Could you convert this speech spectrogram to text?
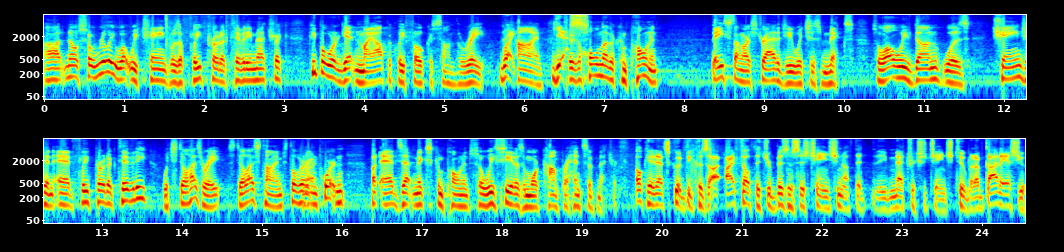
Uh, no, so really what we changed was a fleet productivity metric. People were getting myopically focused on the rate, right. time. Yes. There's a whole other component based on our strategy, which is mix. So all we've done was change and add fleet productivity, which still has rate, still has time, still very right. important, but adds that mixed component. So we see it as a more comprehensive metric. Okay, that's good because I, I felt that your business has changed enough that the metrics should change too. But I've got to ask you,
